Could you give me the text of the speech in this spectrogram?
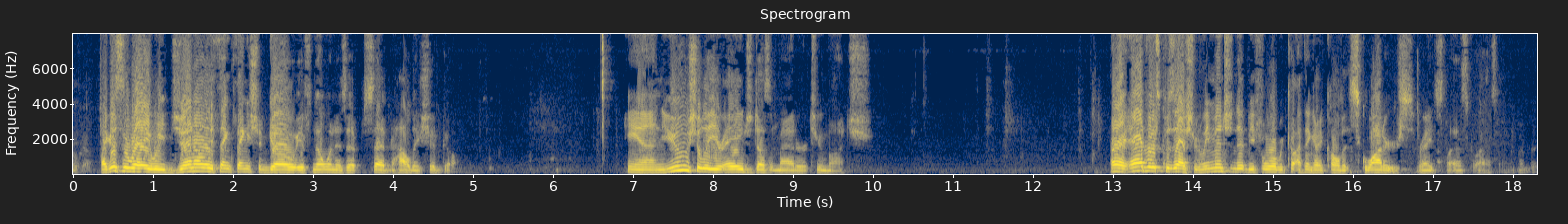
Okay. like this is the way we generally think things should go if no one has said how they should go. And usually, your age doesn't matter too much. All right, adverse possession. We mentioned it before. We I think I called it squatters, right? Last class, I remember.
